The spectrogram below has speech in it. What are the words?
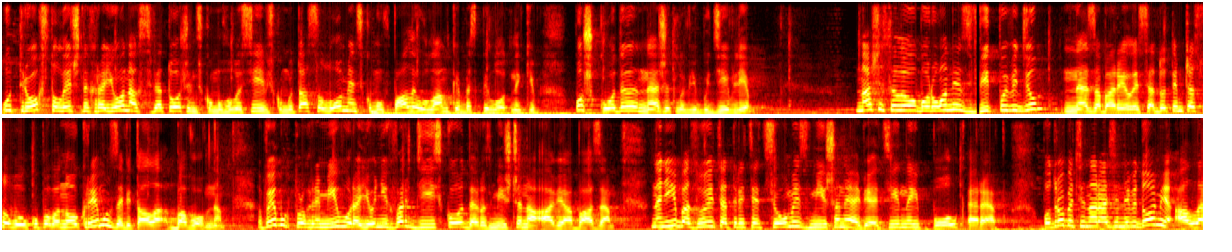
У трьох столичних районах Святошинському, Голосіївському та Солом'янському впали уламки безпілотників, пошкодили нежитлові будівлі. Наші сили оборони з відповіддю не забарилися. До тимчасово окупованого Криму завітала бавовна. Вибух прогремів у районі Гвардійського, де розміщена авіабаза. На ній базується 37-й змішаний авіаційний полк РФ. Подробиці наразі невідомі, але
